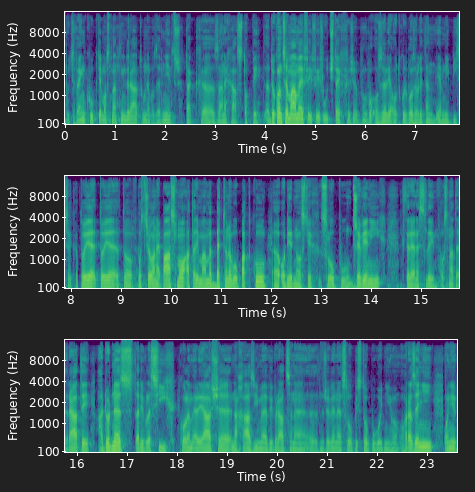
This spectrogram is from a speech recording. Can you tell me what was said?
buď zvenku k těm osnatým drátům nebo zevnitř, tak eh, zanechá stopy. Dokonce máme i v, i v účtech, že vozili, odkud vozili ten jemný písek. To je to, je to postřelované pásmo a tady máme betonovou patku eh, od jednoho z těch sloupů dřevěných, které nesly osnaté dráty. A dodnes tady v lesích kolem Eliáše nacházíme vyvrácené eh, dřevěné sloupy z toho původního ohrazení. Oni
